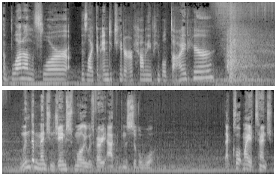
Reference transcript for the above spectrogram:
The blood on the floor is like an indicator of how many people died here. Linda mentioned James Smalley was very active in the Civil War. That caught my attention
